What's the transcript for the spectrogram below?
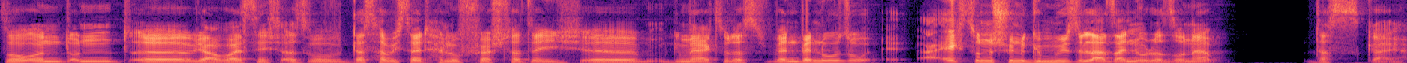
So, und, und, äh, ja, weiß nicht. Also, das habe ich seit HelloFresh tatsächlich äh, gemerkt, so dass, wenn, wenn du so äh, echt so eine schöne Gemüselasagne oder so, ne, das ist geil.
